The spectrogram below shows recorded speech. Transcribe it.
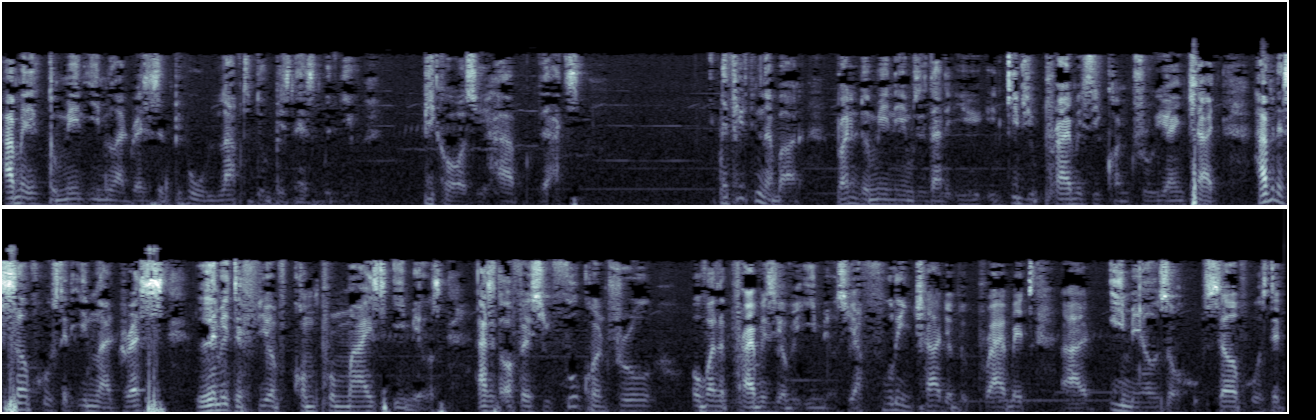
having a domain email addresses and people will love to do business with you because you have that. If you think about branded domain names is that you, it gives you privacy control. You're in charge. Having a self-hosted email address limits the fear of compromised emails as it offers you full control over the privacy of your emails. You are fully in charge of your private uh, emails or self-hosted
